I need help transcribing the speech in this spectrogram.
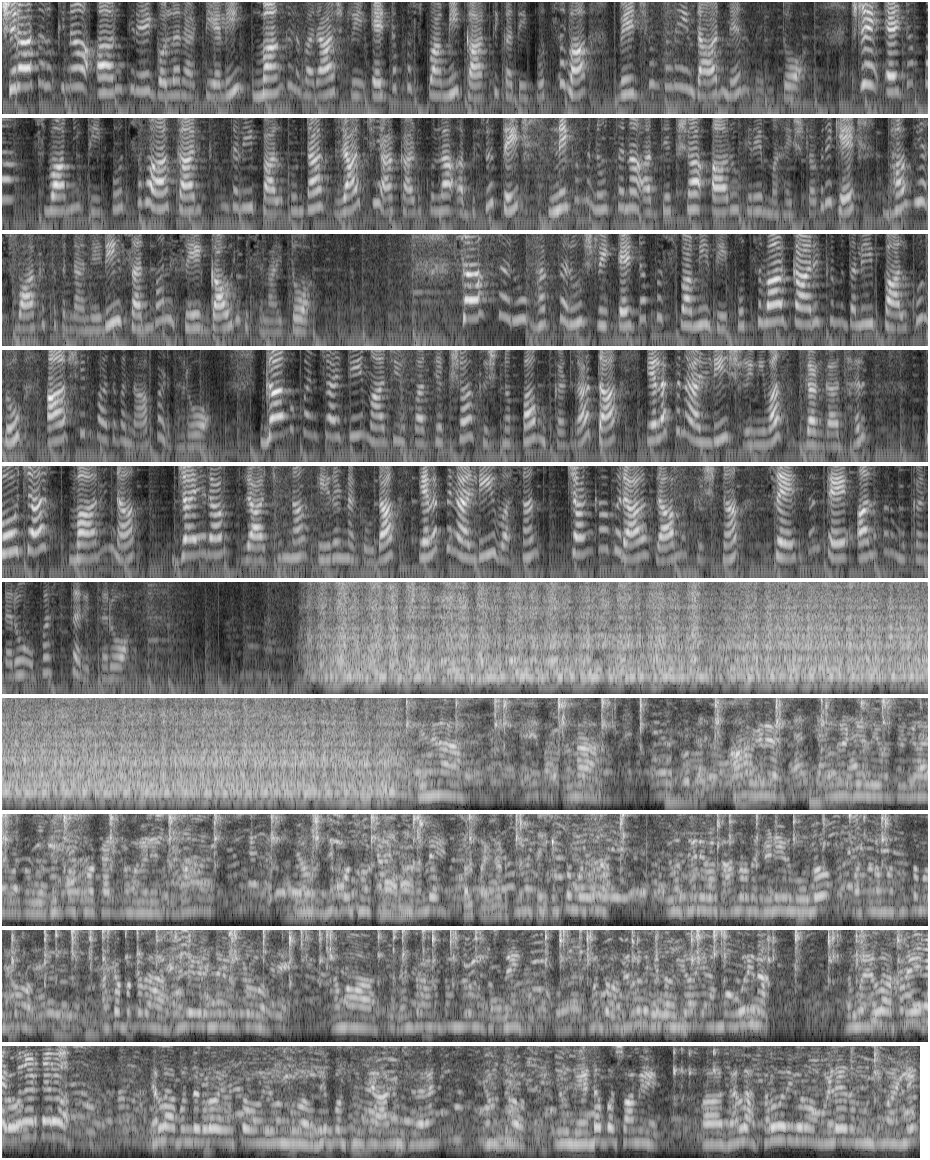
ಶಿರಾ ತಾಲೂಕಿನ ಆರುಗೆರೆ ಗೊಲ್ಲರಹಟ್ಟಿಯಲ್ಲಿ ಮಂಗಳವಾರ ಶ್ರೀ ಯಡ್ಡಪ್ಪ ಸ್ವಾಮಿ ಕಾರ್ತಿಕ ದೀಪೋತ್ಸವ ವಿಜೃಂಭಣೆಯಿಂದ ನೆರವೇರಿತು. ಶ್ರೀ ಯಡ್ಡಪ್ಪ ಸ್ವಾಮಿ ದೀಪೋತ್ಸವ ಕಾರ್ಯಕ್ರಮದಲ್ಲಿ ಪಾಲ್ಗೊಂಡ ರಾಜ್ಯ ಕಾಡುಕುಲ ಅಭಿವೃದ್ಧಿ ನಿಗಮ ನೂತನ ಅಧ್ಯಕ್ಷ ಆರುಗೆರೆ ಮಹೇಶ್ ರವರಿಗೆ ಭವ್ಯ ಸ್ವಾಗತವನ್ನ ನೀಡಿ ಸನ್ಮಾನಿಸಿ ಗೌರವಿಸಲಾಯಿತು. ಸಹಸ್ರಾರು ಭಕ್ತರು ಶ್ರೀ ಯಡ್ಡಪ್ಪ ಸ್ವಾಮಿ ದೀಪೋತ್ಸವ ಕಾರ್ಯಕ್ರಮದಲ್ಲಿ ಪಾಲ್ಗೊಂಡು ಆಶೀರ್ವಾದವನ್ನ ಪಡೆದರು. ಗ್ರಾಮ ಪಂಚಾಯಿತಿ ಮಾಜಿ ಉಪಾಧ್ಯಕ್ಷ ಕೃಷ್ಣಪ್ಪ ಮುಖಂಡರಾದ ಯಲಪನಹಳ್ಳಿ ಶ್ರೀನಿವಾಸ್ ಗಂಗಾಧರ್, ಪೂಜಾರ್ ಮಾರಣ್ಣ, ಜಯರಾಮ್ ರಾಜಣ್ಣ ಈರಣ್ಣಗೌಡ ಯಲಪನಹಳ್ಳಿ ವಸಂತ್, ಚಂಗಾವರ ರಾಮಕೃಷ್ಣ ಸೇರಿದಂತೆ ಹಲವರು ಮುಖಂಡರು ಉಪಸ್ಥಿತರಿದ್ದರು. ಈ ದಿನ ನನ್ನ ಆರೋಗ್ಯ ಚಂದ್ರಡ್ಡಿಯಲ್ಲಿ ಇವತ್ತು ಇದರ ದಿನ ಇವತ್ತೊಂದು ದೀಪೋತ್ಸವ ಕಾರ್ಯಕ್ರಮ ನಡೆಯುತ್ತಿದ್ದು ಈ ಒಂದು ದೀಪೋತ್ಸವ ಕಾರ್ಯಕ್ರಮದಲ್ಲಿ ಇವತ್ತು ಸುತ್ತಮುತ್ತಲ ಇವತ್ತೇನು ಇವತ್ತು ಆಂಧ್ರದ ಗಡಿ ಇರ್ಬೋದು ಮತ್ತು ನಮ್ಮ ಸುತ್ತಮುತ್ತಲು ಅಕ್ಕಪಕ್ಕದ ಹಳ್ಳಿಗಳಿಂದ ಇವತ್ತು ನಮ್ಮ ನೆಂಟರ ಅಣ್ಣ ಮತ್ತು ಸ್ನೇಹಿತರು. ಮತ್ತು ಅದೆಲ್ಲದಕ್ಕಿಂತ ಮಿಗಿಲಾಗಿ ನಮ್ಮ ಊರಿನ ನಮ್ಮ ಎಲ್ಲ ಸ್ನೇಹಿತರು, ಎಲ್ಲ ಬಂಧುಗಳು ಇವತ್ತು ಈ ಒಂದು ದೀಪೋತ್ಸವಕ್ಕೆ ಆಗಮಿಸಿದ್ದಾರೆ. ಇವತ್ತು ಈ ಒಂದು ಯಡ್ಡಪ್ಪ ಸ್ವಾಮಿ ಎಲ್ಲ ಸರ್ವರಿಗೂ ಒಳ್ಳೆಯದನ್ನು ಉಂಟು ಮಾಡಲಿ.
